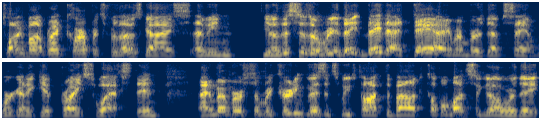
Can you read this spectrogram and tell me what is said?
talk about red carpets for those guys. I mean, you know, this is a real, they, they, that day, I remember them saying, we're going to get Bryce West. And, I remember some recruiting visits we've talked about a couple months ago where they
